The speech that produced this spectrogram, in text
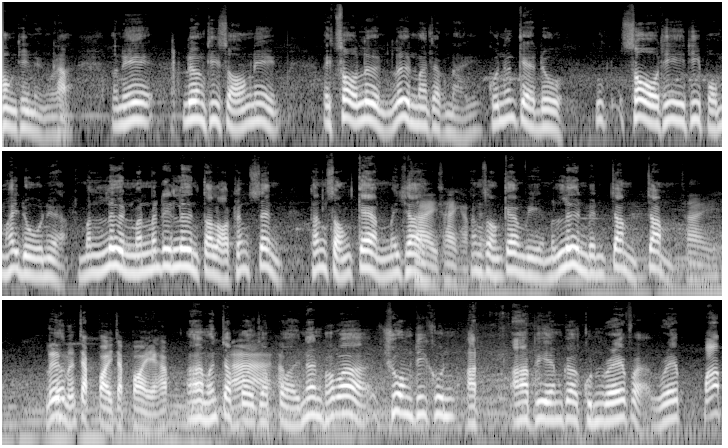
ห้องที่หนึ่งครัแล้บวอันนี้เรื่องที่สองนี่ไอ้โซ่ลื่นลื่นมาจากไหน คุณสังเกตดู โซ่ที่ที่ผมให้ดูเนี่ย มันลื่นมันไม่ได้ลื่นตลอดทั้งเส้น ทั้งสองแก้มไม่ใช่ ใช่ใช่ครับทั้งสองแก้มวีมันลื่นเป็นจ้ำจ้ใช่ลื่นเหมือนจับปล่อยจับปล่อยอะครับำอ่าเหมือนจับปล่อยอ่าจับปล่อยนั่นเพราะว่าช่วงที่คุณอัด RPM ก็คุณเรฟอะเรฟปั๊บ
